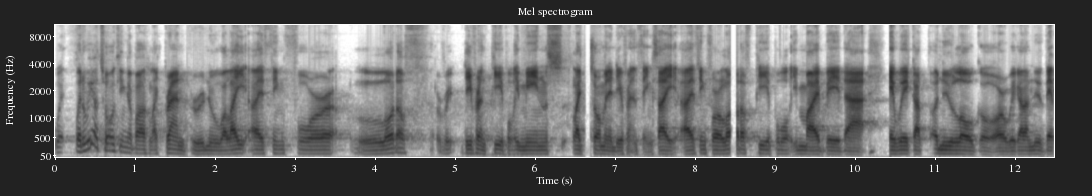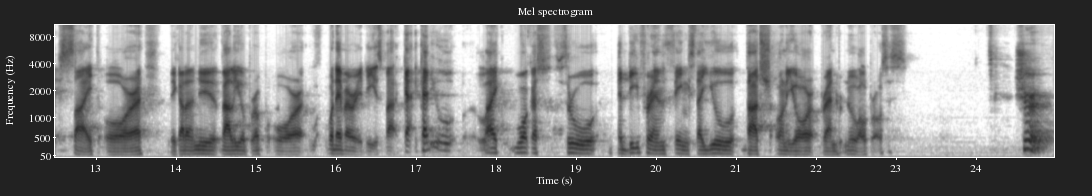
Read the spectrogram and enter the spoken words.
when we are talking about like brand renewal i, I think for a lot of re- different people it means like so many different things. I, I think for a lot of people it might be that hey, we got a new logo or we got a new website or we got a new value prop or whatever it is. But can, can you like walk us through the different things that you touch on your brand renewal process? Sure.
